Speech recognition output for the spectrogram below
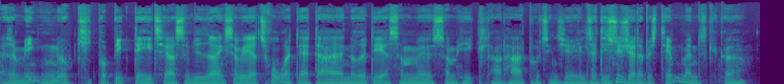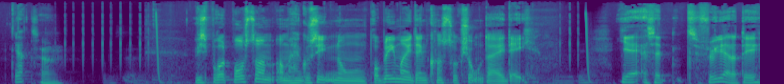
altså mængden og kigge på big data og så videre, ikke, så vil jeg tro, at, at der er noget der, som, øh, som helt klart har et potentiale. Så det synes jeg da bestemt, man skal gøre. Ja. Så. Vi spurgte Brostrøm, om han kunne se nogle problemer i den konstruktion, der er i dag. Ja, altså selvfølgelig er der det.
